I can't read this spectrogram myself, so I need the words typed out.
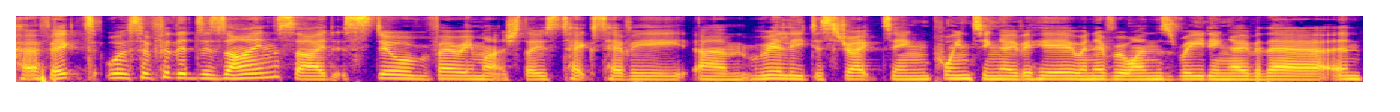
Perfect. Well, so for the design side, it's still very much those text heavy, um, really distracting, pointing over here when everyone's reading over there. And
